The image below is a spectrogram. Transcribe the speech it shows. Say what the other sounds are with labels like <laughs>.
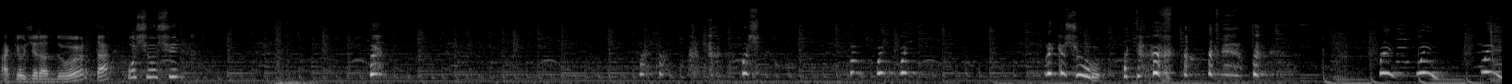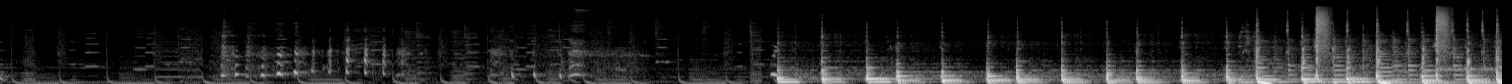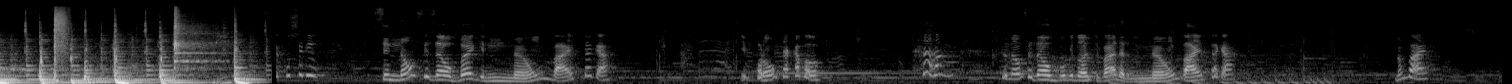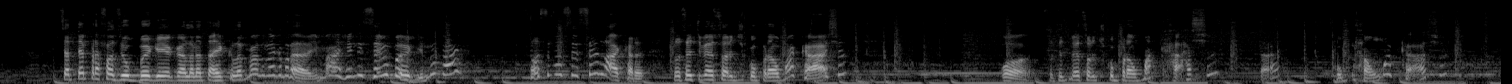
Aqui é o gerador, tá? Oxi, oxi. Não fizer o bug, não vai pegar. E pronto, acabou. <laughs> Se não fizer o bug do Antivirus, não vai pegar. Não vai. Se até pra fazer o bug aí a galera tá reclamando, né, galera? Imagine sem o bug. Não vai. Só se você, sei lá, cara. Se você tivesse hora de comprar uma caixa. Ó, se você tivesse hora de comprar uma caixa, tá? Comprar uma caixa.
